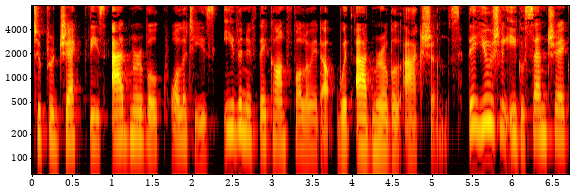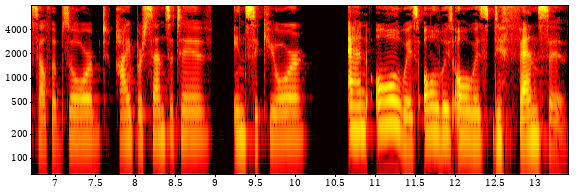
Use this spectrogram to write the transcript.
to project these admirable qualities, even if they can't follow it up with admirable actions. They're usually egocentric, self absorbed, hypersensitive, insecure, and always, always, always defensive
